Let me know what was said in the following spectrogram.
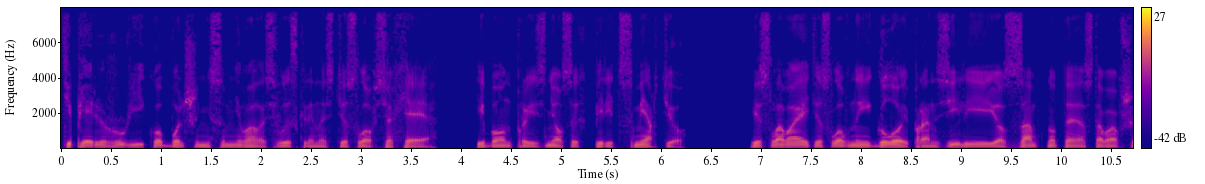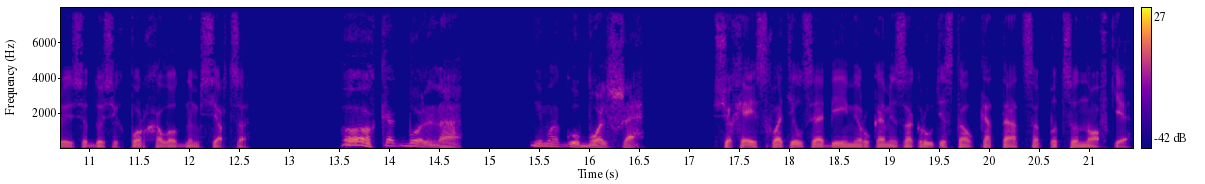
Теперь Рурико больше не сомневалась в искренности слов Сёхея, ибо он произнес их перед смертью, и слова эти словно иглой пронзили ее замкнутое, остававшееся до сих пор холодным сердце. «Ох, как больно! Не могу больше!» Сюхей схватился обеими руками за грудь и стал кататься по циновке.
